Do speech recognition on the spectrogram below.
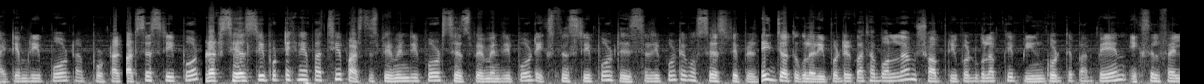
item report আর product purchase report product sales report এখানে পাচ্ছি purchase payment report sales payment report expense report register report এবং সেলস রিপোর্ট এই যতগুলো রিপোর্টের কথা বললাম, সব রিপোর্টগুলো আপনি প্রিন্ট করতে পারবেন এক্সেল ফাইল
